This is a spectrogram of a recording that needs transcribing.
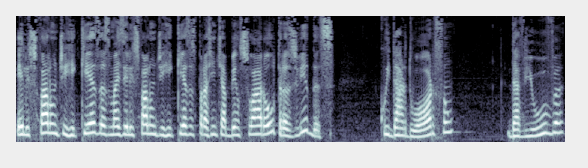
eles falam de riquezas, mas eles falam de riquezas para a gente abençoar outras vidas? Cuidar do órfão, da viúva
